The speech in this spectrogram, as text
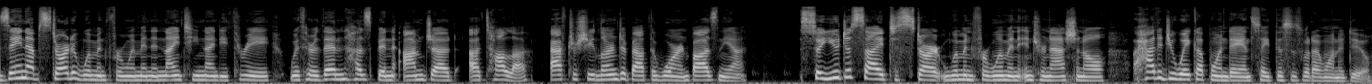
Zainab started Women for Women in 1993 with her then husband Amjad Atallah after she learned about the war in Bosnia. So you decide to start Women for Women International. How did you wake up one day and say, "This is what I want to do"?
